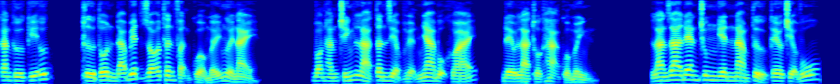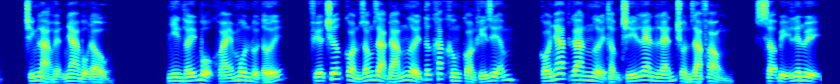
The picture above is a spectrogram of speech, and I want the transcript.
Căn cứ ký ức, từ tôn đã biết rõ thân phận của mấy người này. Bọn hắn chính là tân diệp huyện nha bộ khoái, đều là thuộc hạ của mình. Làn da đen trung niên nam tử kêu triệu vũ chính là huyện nha bộ đầu. Nhìn thấy bộ khoái môn đổi tới, phía trước còn dóng dạc đám người tức khắc không còn khí diễm, có nhát gan người thậm chí len lén chuồn ra phòng, sợ bị liên lụy.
